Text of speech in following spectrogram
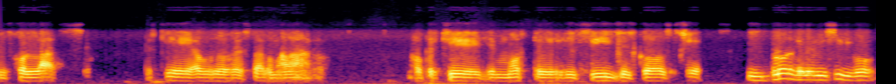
il collasso perché ha avuto- è stato malato o perché gli è morto il figlio il coso cioè, il dolore televisivo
